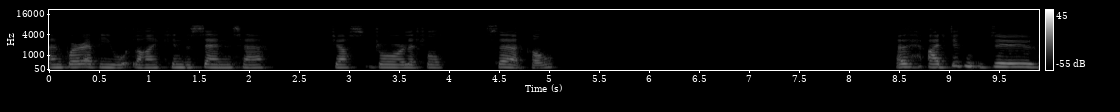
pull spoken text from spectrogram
and wherever you would like in the centre just draw a little circle. Uh, I didn't do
